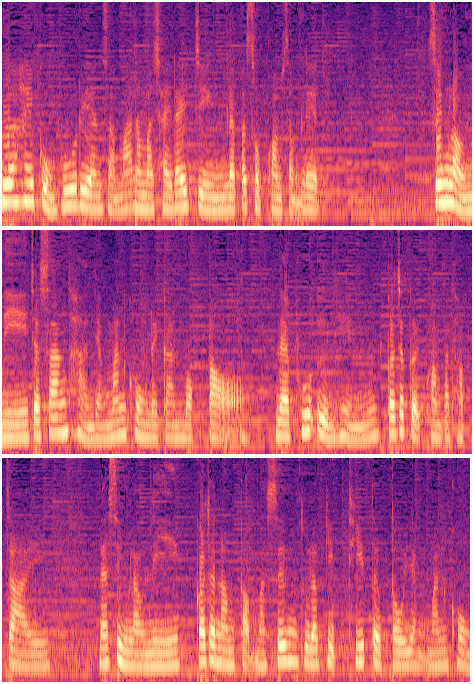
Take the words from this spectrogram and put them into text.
เพื่อให้กลุ่มผู้เรียนสามารถนำมาใช้ได้จริง และประสบความสำเร็จ ซึ่งเหล่านี้จะสร้างฐานอย่างมั่นคงในการบอกต่อ และผู้อื่นเห็นก็จะเกิดความประทับใจ และสิ่งเหล่านี้ก็จะนำกลับมาซึ่งธุรกิจที่เติบโตอย่างมั่นคง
